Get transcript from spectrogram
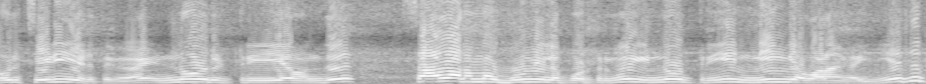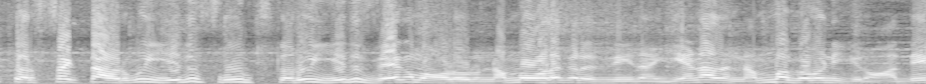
ஒரு செடி எடுத்துக்கோங்க. இன்னொரு ட்ரீயை வந்து சாதாரணமாக பூமியில் போட்டுருங்க. இன்னொரு ட்ரீயை நீங்கள் வளங்க. எது பெர்ஃபெக்டாக இருக்கும்? எது ஃப்ரூட்ஸ் தரும்? எது வேகமாக வளரும்? நம்ம வளர்க்குற ட்ரீ தான். ஏன்னா அதை நம்ம கவனிக்கிறோம். அதே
